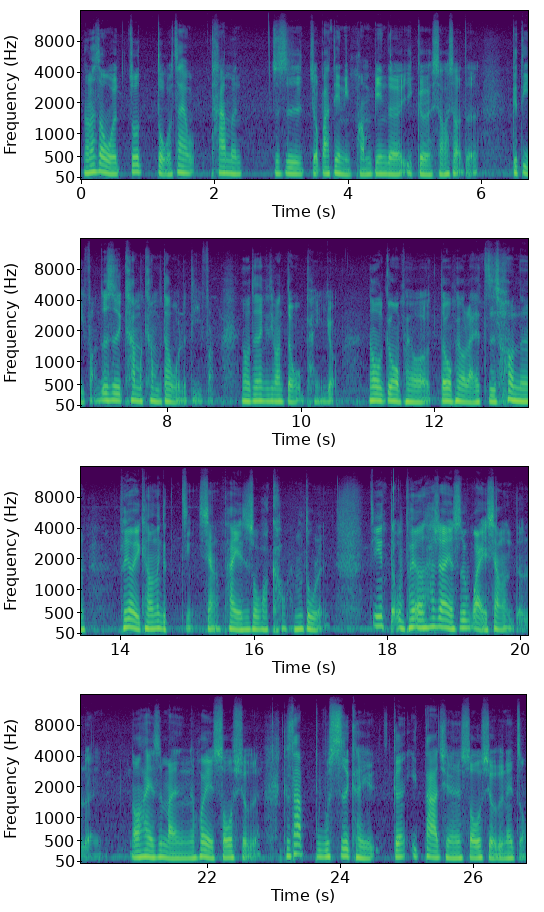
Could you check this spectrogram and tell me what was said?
然后那时候我就躲在他们。”就是酒吧店里旁边的一个小小的一个地方，就是看不看不到我的地方。然后我在那个地方等我朋友，然后我跟我朋友等我朋友来之后呢，朋友也看到那个景象，他也是说：“哇靠，那么多人！”因为我朋友他虽然也是外向的人，然后他也是蛮会 social 的，可是他不是可以跟一大群人 social 的那种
